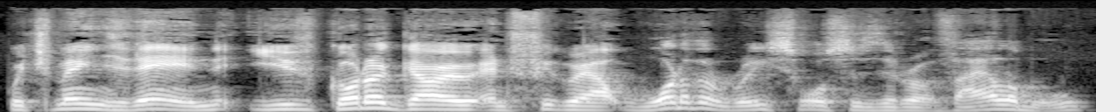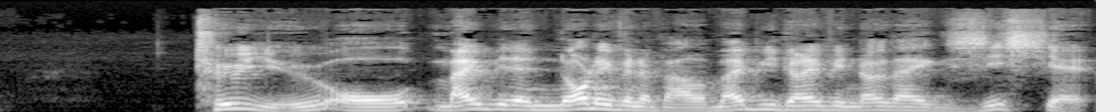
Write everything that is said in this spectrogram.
Which means then you've got to go and figure out what are the resources that are available to you, or maybe they're not even available. Maybe you don't even know they exist yet,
